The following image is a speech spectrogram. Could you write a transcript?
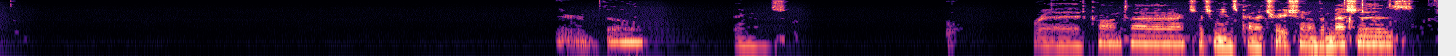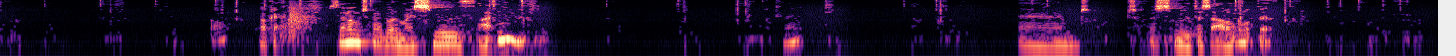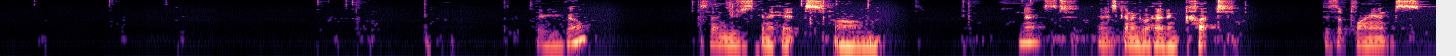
There we go. Things. Red contacts, which means penetration of the meshes. Okay, so then I'm just going to go to my smooth flatten. Okay. And just going to smooth this out a little bit. There you go. So then you're just going to hit um, next, and it's going to go ahead and cut this appliance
